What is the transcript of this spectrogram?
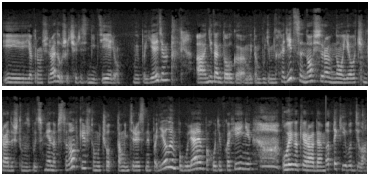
и я прям очень рада, уже через неделю мы поедем. А, не так долго мы там будем находиться, но все равно я очень рада, что у нас будет смена обстановки, что мы что-то там интересное поделаем, погуляем, походим в кофейне. Ой, как я рада. Вот такие вот дела.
